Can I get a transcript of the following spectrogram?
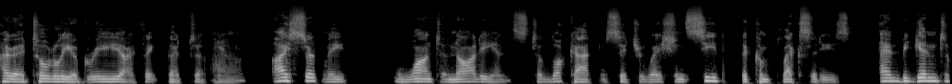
I totally agree. I think that uh, I certainly want an audience to look at the situation, see the complexities, and begin to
